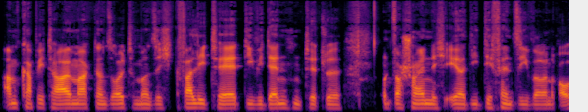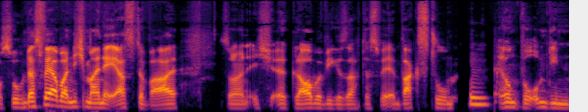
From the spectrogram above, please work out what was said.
am Kapitalmarkt, dann sollte man sich Qualität, Dividendentitel und wahrscheinlich eher die defensiveren raussuchen. Das wäre aber nicht meine erste Wahl sondern ich äh, glaube, wie gesagt, dass wir im Wachstum mhm. irgendwo um die,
